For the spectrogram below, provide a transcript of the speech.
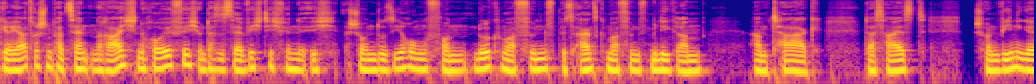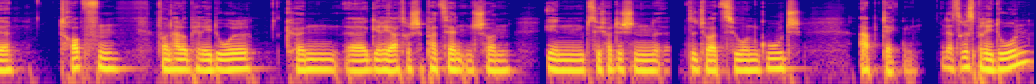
geriatrischen Patienten reichen häufig, und das ist sehr wichtig, finde ich, schon Dosierungen von 0,5 bis 1,5 Milligramm am Tag. Das heißt, schon wenige Tropfen von Haloperidol können äh, geriatrische Patienten schon in psychotischen Situationen gut abdecken. Das Risperidon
